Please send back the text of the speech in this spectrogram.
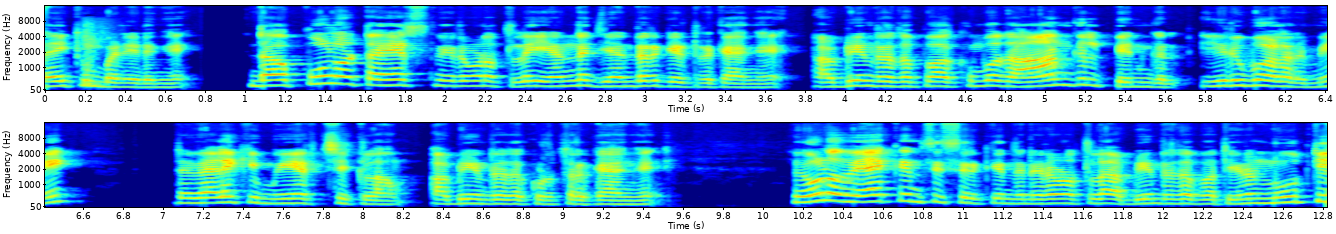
லைக்கும் பண்ணிவிடுங்க இந்த அப்போலோ டயர்ஸ் நிறுவனத்தில் என்ன ஜெண்டர் கேட்டிருக்காங்க அப்படின்றத பார்க்கும்போது ஆண்கள் பெண்கள் இருபாலருமே இந்த வேலைக்கு முயற்சிக்கலாம் அப்படின்றத கொடுத்துருக்காங்க. எவ்வளோ வேக்கன்சிஸ் இருக்குது இந்த நிறுவனத்தில் அப்படின்றத பார்த்தீங்கன்னா நூற்றி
